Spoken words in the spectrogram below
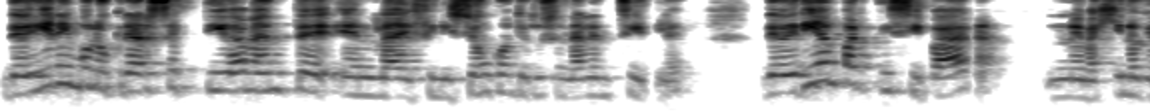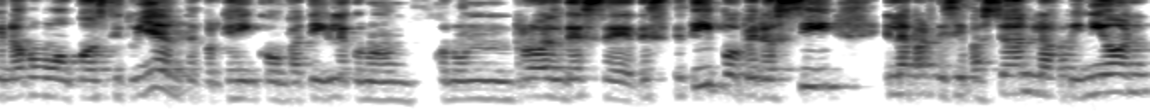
deberían involucrarse activamente en la definición constitucional en Chile. Deberían participar, me imagino que no como constituyentes, porque es incompatible con un, con un rol de ese, de ese tipo, pero sí en la participación, la opinión,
